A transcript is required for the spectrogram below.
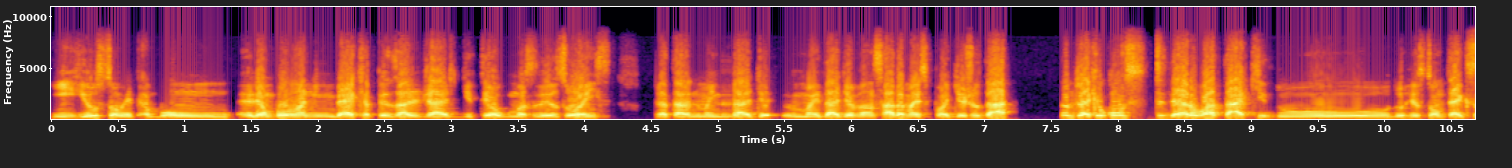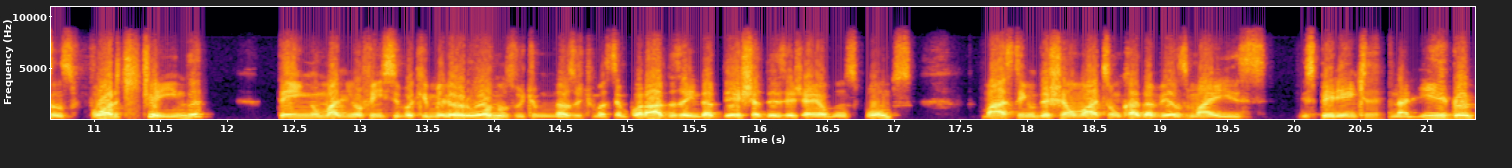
em Houston. Ele é um bom, ele é um bom running back, apesar já de ter algumas lesões. Já está numa idade, uma idade avançada, mas pode ajudar. Tanto é que eu considero o ataque do, do Houston Texans forte ainda. Tem uma linha ofensiva que melhorou nos últimos, nas últimas temporadas, ainda deixa a desejar em alguns pontos, mas tem o Deshaun Watson cada vez mais experiente na liga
